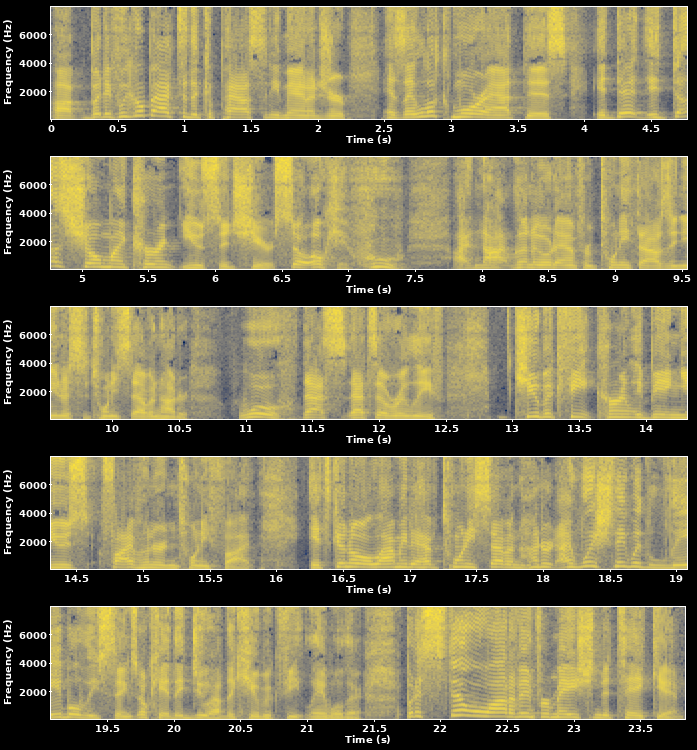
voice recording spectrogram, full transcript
Uh, but if we go back to the capacity manager, as I look more at this, it it does show my current usage here. So okay, whew, I'm not going to go down from 20,000 units to 2,700. Whoa, that's that's a relief. Cubic feet currently being used 525. It's going to allow me to have 2700. I wish they would label these things. Okay, they do have the cubic feet label there, but it's still a lot of information to take in,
